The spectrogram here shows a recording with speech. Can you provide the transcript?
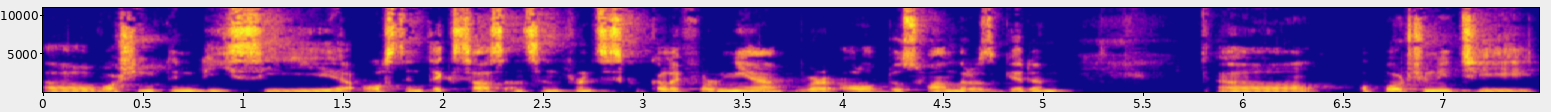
uh, Washington D.C., Austin, Texas, and San Francisco, California, where all of those founders get an uh, opportunity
